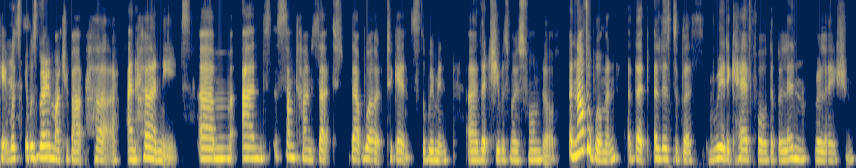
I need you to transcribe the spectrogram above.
It was it was very much about her and her needs, um, and sometimes that that worked against the women uh, that she was most fond of. Another woman that Elizabeth really cared for, the Boleyn relation,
